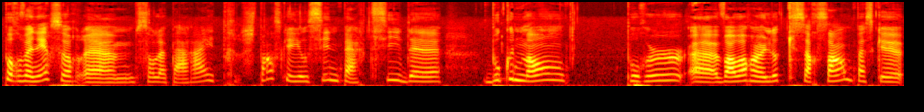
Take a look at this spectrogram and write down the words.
pour revenir sur, sur le paraître, je pense qu'il y a aussi une partie de beaucoup de monde, pour eux, va avoir un look qui se ressemble parce que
